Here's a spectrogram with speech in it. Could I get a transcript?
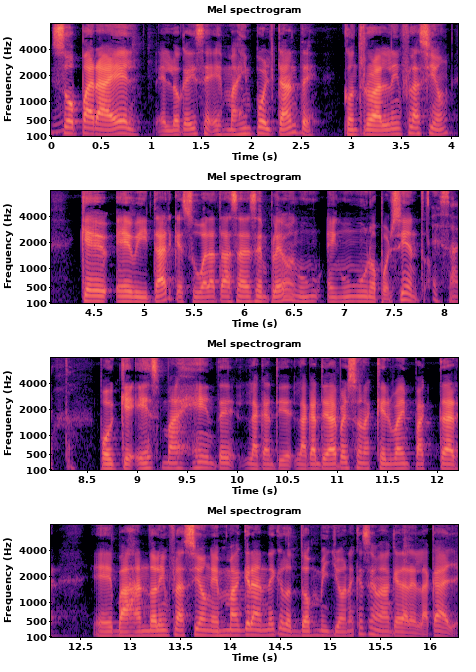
So, para él, él lo que dice es más importante controlar la inflación que evitar que suba la tasa de desempleo en un, en un 1%. Exacto. Porque es más gente, la cantidad, la cantidad de personas que él va a impactar eh, bajando la inflación es más grande que los 2 millones que se van a quedar en la calle.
